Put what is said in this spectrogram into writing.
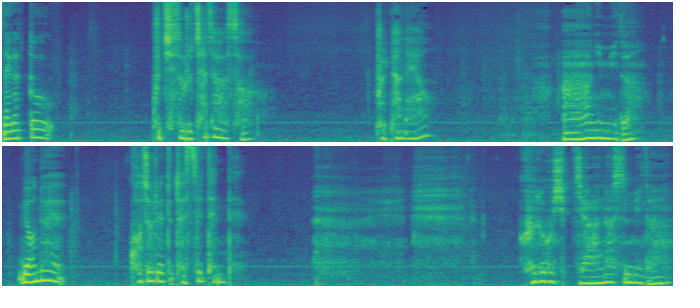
내가 또 구치소로 찾아와서 불편해요? 아, 아닙니다. 면회 거절해도 됐을 텐데. 그러고 싶지 않았습니다.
